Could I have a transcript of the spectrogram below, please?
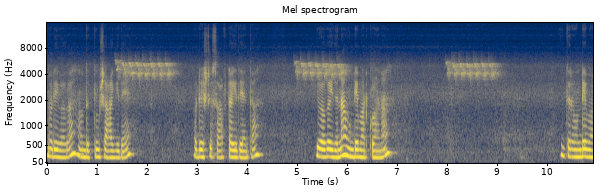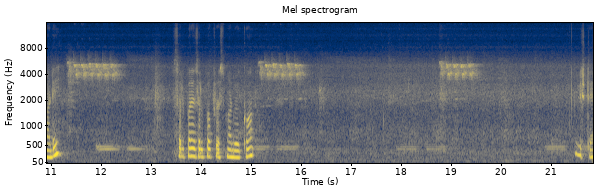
ನೋಡಿ, ಇವಾಗ ಒಂದು ಹತ್ತು ನಿಮಿಷ ಆಗಿದೆ. ನೋಡಿ, ಎಷ್ಟು ಸಾಫ್ಟಾಗಿದೆ ಅಂತ. ಇವಾಗ ಇದನ್ನು ಉಂಡೆ ಮಾಡ್ಕೊಳ್ಳೋಣ. ಈ ಥರ ಉಂಡೆ ಮಾಡಿ ಸ್ವಲ್ಪನೇ ಸ್ವಲ್ಪ ಪ್ರೆಸ್ ಮಾಡಬೇಕು. ಇಷ್ಟೇ.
